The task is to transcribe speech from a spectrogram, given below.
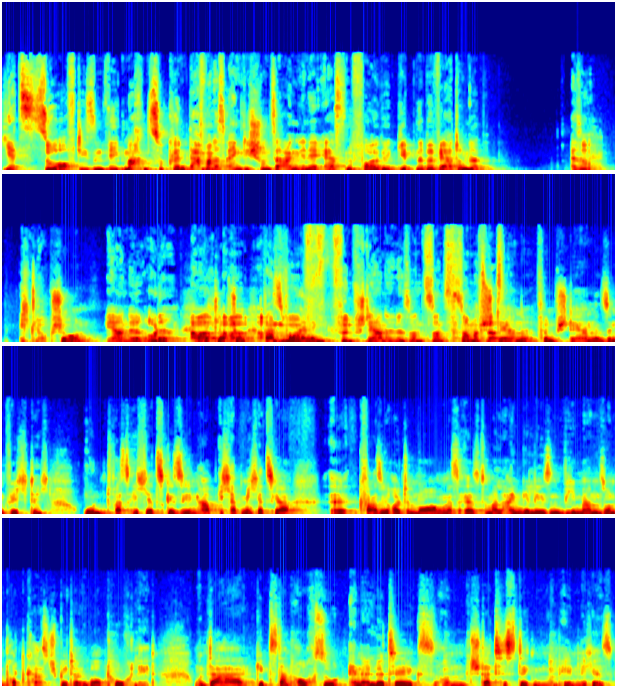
jetzt so auf diesem Weg machen zu können. Darf man das eigentlich schon sagen? In der ersten Folge gebt eine Bewertung ab? Also Ich glaube schon. ja, ne, oder? Aber, Ich glaub aber, schon. Was vor allen Dingen? fünf Sterne, ne? Sonst, sonst soll man es lassen. Fünf Sterne sind wichtig. Und was ich jetzt gesehen habe, ich habe mich jetzt ja äh, quasi heute Morgen das erste Mal eingelesen, wie man so einen Podcast später überhaupt hochlädt. Und da gibt's dann auch so Analytics und Statistiken und ähnliches.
